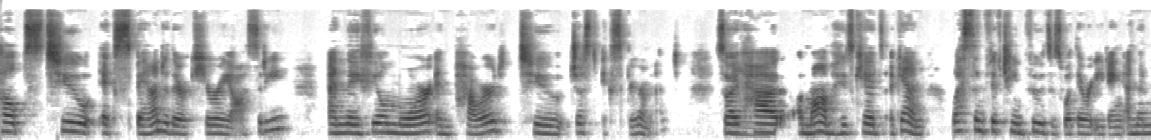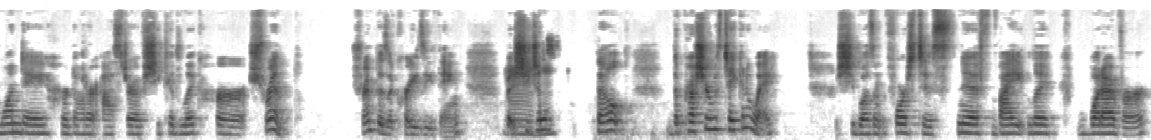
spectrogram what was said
helps to expand their curiosity and they feel more empowered to just experiment. So, I've had a mom whose kids, again, less than 15 foods is what they were eating. And then one day her daughter asked her if she could lick her shrimp. Shrimp is a crazy thing, but mm-hmm. she just felt the pressure was taken away. She wasn't forced to sniff, bite, lick, whatever.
